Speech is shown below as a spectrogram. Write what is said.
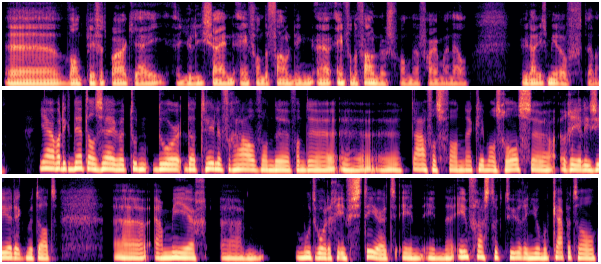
Uh, want Pivot Park, jij, jullie zijn een van de, founding, een van de founders van Pharma NL. Kun je daar iets meer over vertellen? Ja, wat ik net al zei, we toen door dat hele verhaal van de, van de tafels van Clemens Ros realiseerde ik me dat er meer um, moet worden geïnvesteerd in, in infrastructuur, in human capital.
